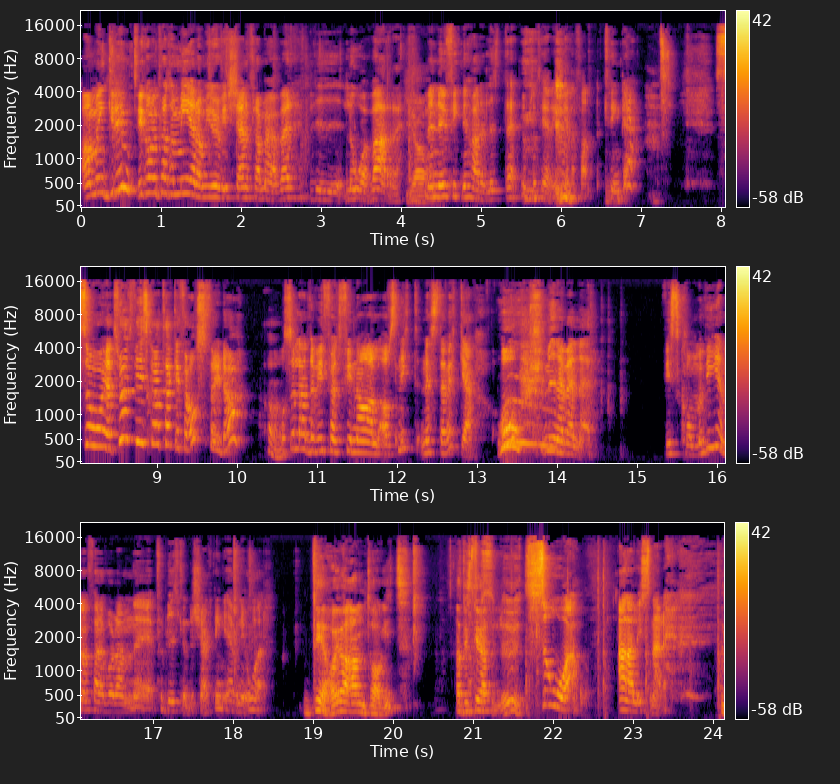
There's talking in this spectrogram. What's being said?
Ja men grymt, vi kommer prata mer om Eurovision framöver, vi lovar. Ja. Men nu fick ni höra lite uppdatering i alla fall kring det. Så jag tror att vi ska tacka för oss för idag. Ja. Och så laddar vi för ett finalavsnitt nästa vecka. Och mina vänner, visst kommer vi genomföra våran eh, publikundersökning även i år? Det har jag antagit. Att vi ska göra. Absolut. Så, alla lyssnare.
